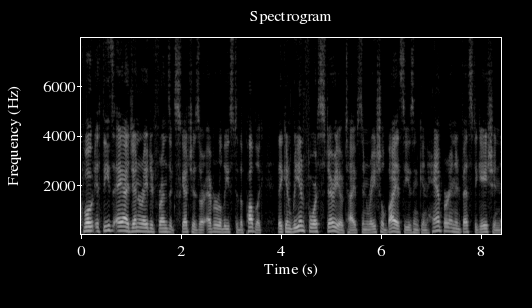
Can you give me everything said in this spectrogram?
Quote, if these AI generated forensic sketches are ever released to the public, they can reinforce stereotypes and racial biases and can hamper an investigation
